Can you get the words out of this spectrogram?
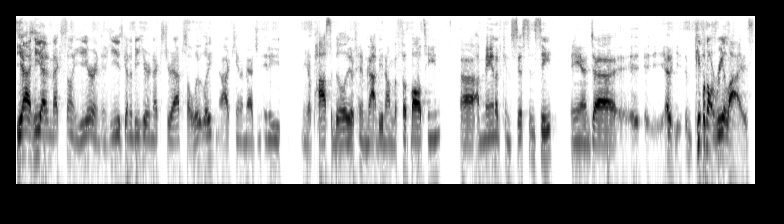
Yeah, he had an excellent year, and, and he's going to be here next year. Absolutely, I can't imagine any you know possibility of him not being on the football team. Uh, a man of consistency, and uh, it, it, people don't realize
